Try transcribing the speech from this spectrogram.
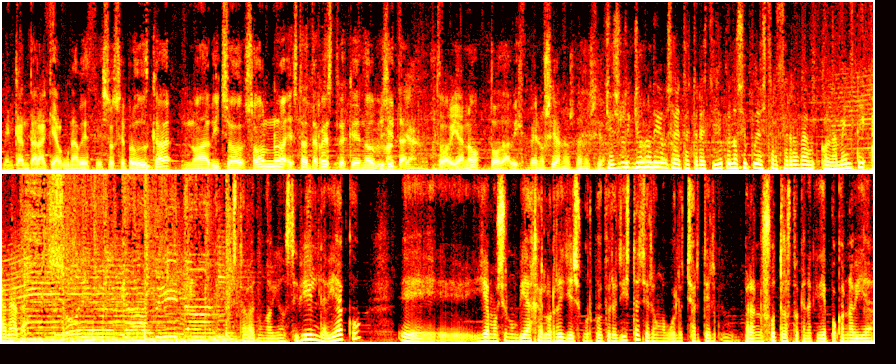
le encantará que alguna vez eso se produzca, no ha dicho son extraterrestres que nos visitan. Todavía no, todavía. Venusianos, venusianos. Yo, yo no digo que son extraterrestres, yo que no se puede estar cerrada con la mente a nada. Estaba en un avión civil de Aviaco, eh, íbamos en un viaje a Los Reyes, un grupo de periodistas, era un vuelo charter para nosotros, porque en aquella época no había,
